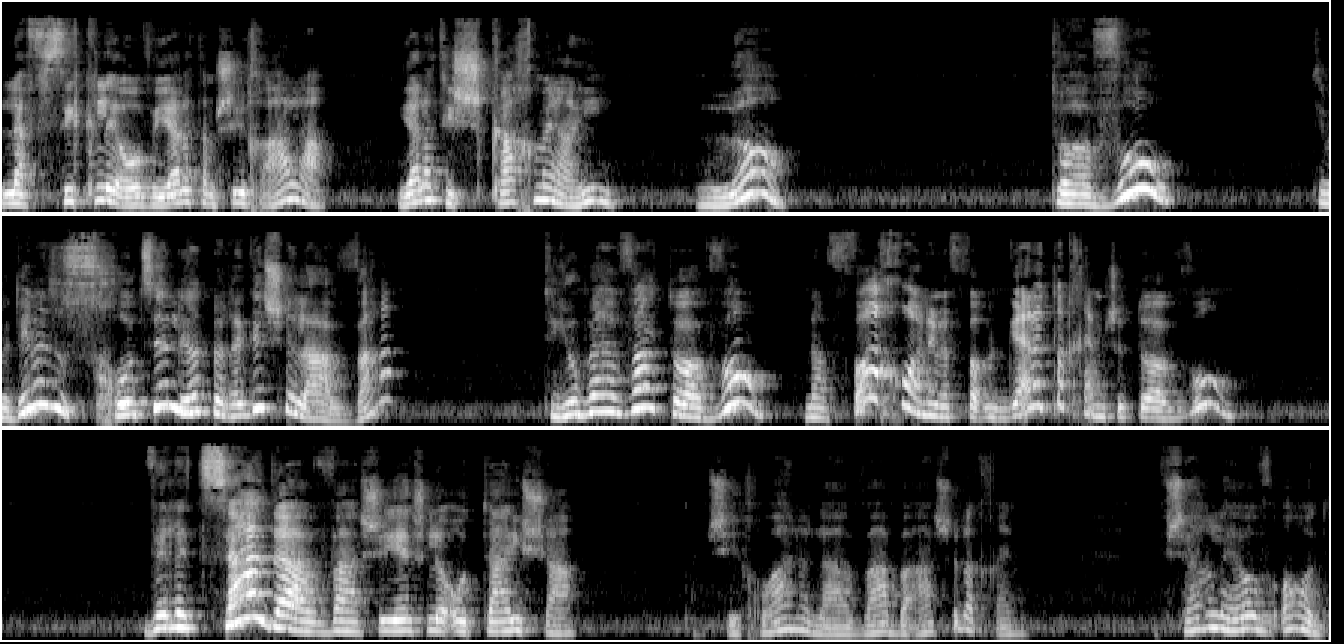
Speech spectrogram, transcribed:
להפסיק לאהוב ויאללה תמשיך הלאה. יאללה תשכח מהאי. לא. תאהבו. אתם יודעים איזו זכות זה להיות ברגש של אהבה? תהיו באהבה, תאהבו. נהפוך הוא, אני מפרגנת לכם שתאהבו. ולצד האהבה שיש לאותה אישה, תמשיכו הלאה לאהבה הבאה שלכם. אפשר לאהוב עוד.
